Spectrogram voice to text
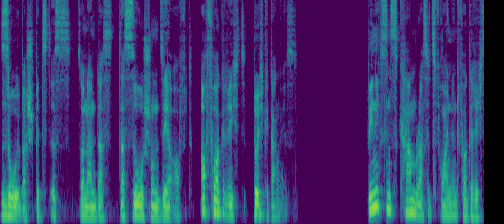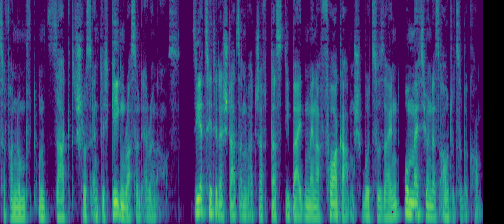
so überspitzt ist, sondern dass das so schon sehr oft, auch vor Gericht, durchgegangen ist. Wenigstens kam Russells Freundin vor Gericht zur Vernunft und sagt schlussendlich gegen Russ und Aaron aus. Sie erzählte der Staatsanwaltschaft, dass die beiden Männer vorgaben, schwul zu sein, um Matthew in das Auto zu bekommen.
